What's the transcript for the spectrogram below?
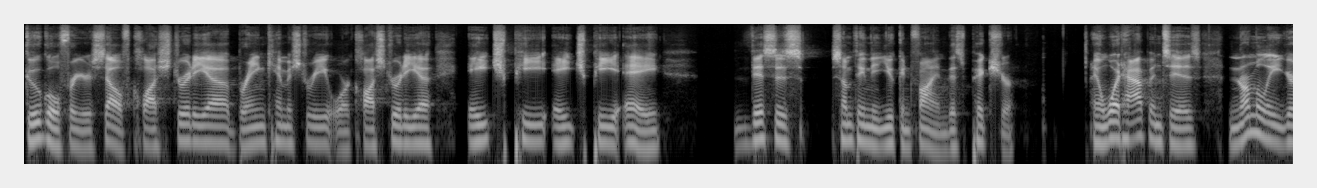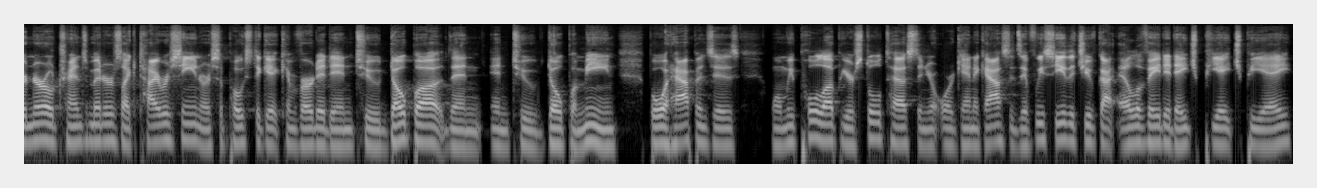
Google for yourself Clostridia brain chemistry or Clostridia HPHPA, this is something that you can find, this picture. And what happens is normally your neurotransmitters like tyrosine are supposed to get converted into dopa, then into dopamine. But what happens is when we pull up your stool test and your organic acids, if we see that you've got elevated HPHPA,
